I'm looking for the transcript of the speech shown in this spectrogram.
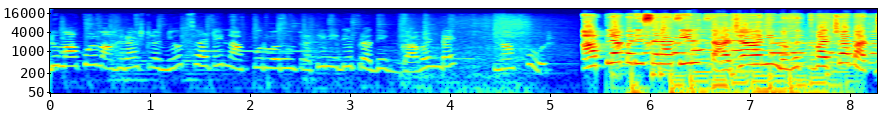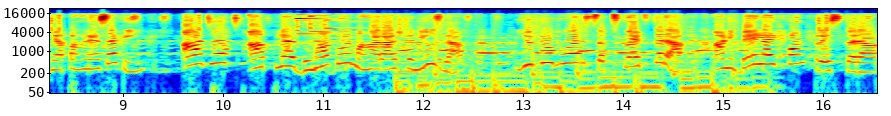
धुमाकूळ महाराष्ट्र न्यूजसाठी नागपूरवरून प्रतिनिधी प्रदीप गावंडे नागपूर. आपल्या परिसरातील ताज्या आणि महत्त्वाच्या बातम्या पाहण्यासाठी आजच आपल्या धुमाकूळ महाराष्ट्र न्यूजला यूट्यूबवर सबस्क्राईब करा आणि बेल आयकॉन प्रेस करा.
